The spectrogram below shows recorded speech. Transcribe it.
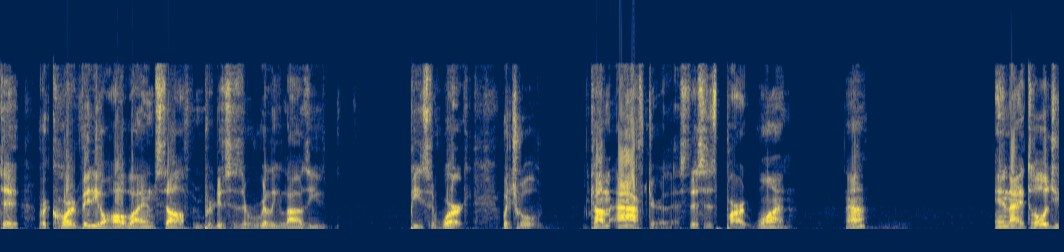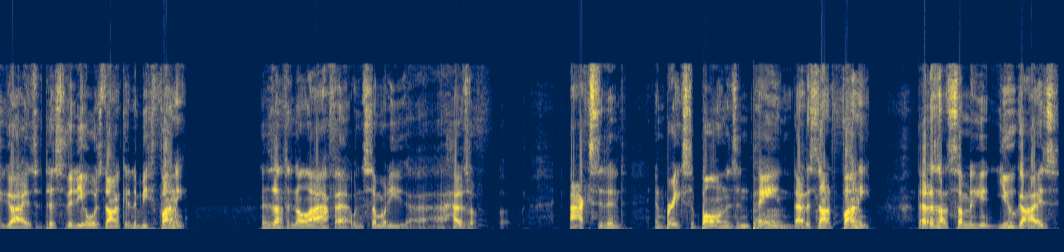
to record video all by himself and produces a really lousy piece of work, which will come after this. This is part one. Huh? And I told you guys that this video was not going to be funny. There's nothing to laugh at when somebody uh, has a accident and breaks a bone, and is in pain. That is not funny. That is not something that you guys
